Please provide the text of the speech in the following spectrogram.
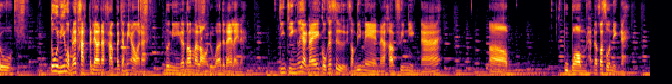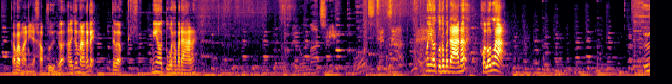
ดู ตู้นี้ผมได้ทัดไปแล้วนะครับ ก็จะไม่เอานะตู้นี้ก็ต้องมาลองดูว่าเราจะได้อะไรนะ จริง ๆ ก็อยากได้โกเคสึซอมบี้แมนนะครับฟินิกนะปูบอมแล้วก็โซนิกนะ ก็ประมาณนี้นะครับ ตัวอื่นก็อะไรก็มาก็ได้ แต่แบบไม่เอาตัวธรรมดานะ ไม่เอาตัวธรรมดานะ ขอร้องล่ะอื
